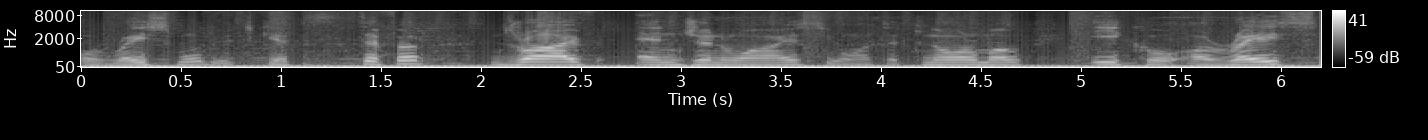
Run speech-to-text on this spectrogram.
or race mode which gets stiffer. Drive engine wise you want it normal eco or race.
